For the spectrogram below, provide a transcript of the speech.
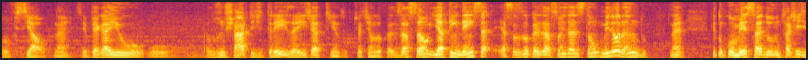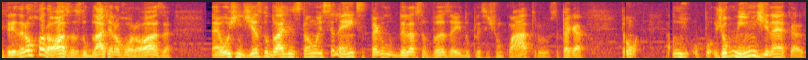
oficial, né? Você pega aí o, o- os Uncharted 3 aí já tinha, já tinha localização e a tendência, essas localizações elas estão melhorando, né? Porque no começo aí do Uncharted 3 era horrorosa, as dublagens eram horrorosas. né? Hoje em dia as dublagens estão excelentes. Você pega o The Last of Us aí do PlayStation 4, você pega. Então, o, o jogo indie, né, cara?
